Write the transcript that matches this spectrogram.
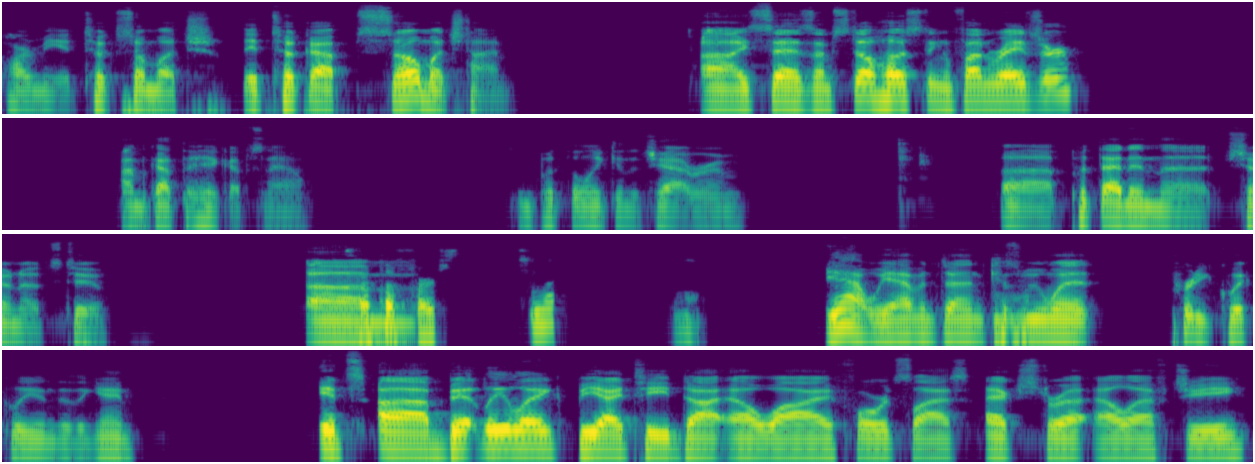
pardon me, it took so much, it took up so much time. Uh, he says, I'm still hosting a fundraiser. I've got the hiccups now. Put the link in the chat room. Uh, put that in the show notes too. Is Um, that the first? Yeah, we haven't done because we went pretty quickly into the game. It's uh bit.ly link, bit.ly forward slash extra LFG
